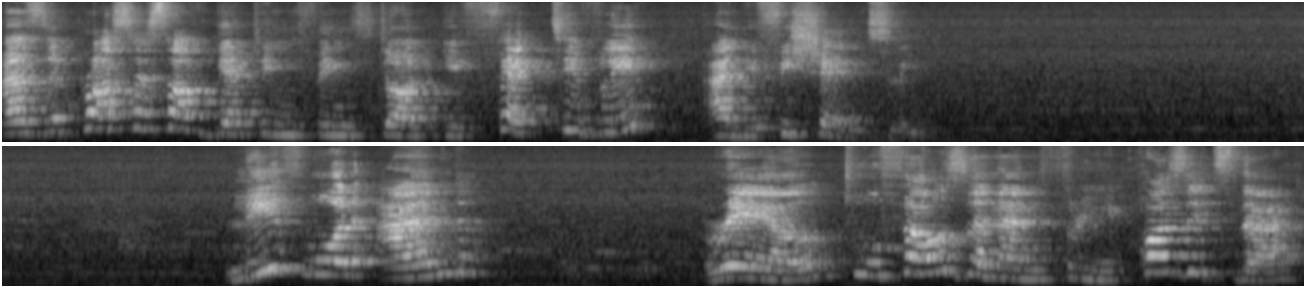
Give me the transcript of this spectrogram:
as the process of getting things done effectively and efficiently. And Rail 2003 posits that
